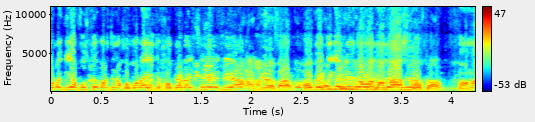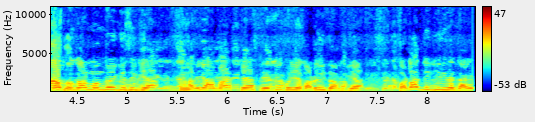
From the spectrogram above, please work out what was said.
ঘরে গিয়া বুঝতে পারছি না খবর আইছে খবর আইছে গিয়া ও ব্যক্তিকে বিল আমার মামা আসলো মামা আসলো দোকান বন্ধ হয়ে গেছে গিয়া। আমি আমার শেষ রেডি করে বাড়ি দিতাম গিয়া। হঠাৎ দেখি গাড়ি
